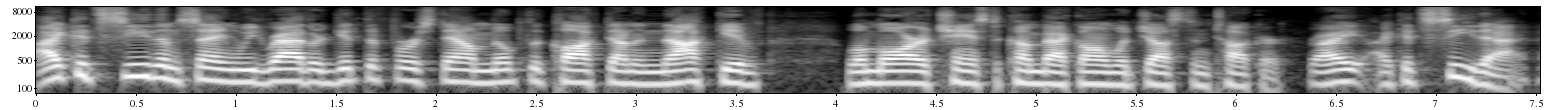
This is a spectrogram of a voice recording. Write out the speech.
I could see them saying we'd rather get the first down, milk the clock down, and not give Lamar a chance to come back on with Justin Tucker, right? I could see that.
